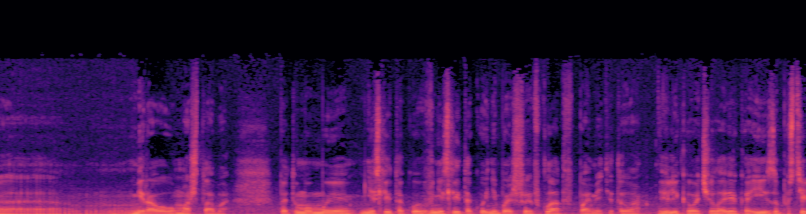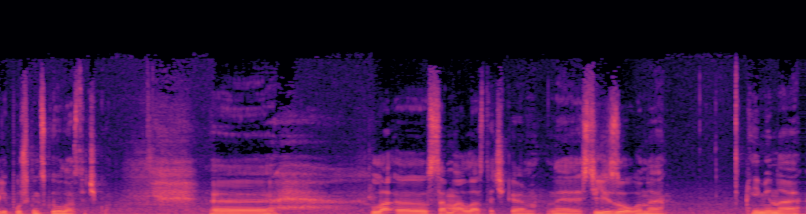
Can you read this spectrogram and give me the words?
э, мирового масштаба. Поэтому мы внесли такой, внесли такой небольшой вклад в память этого великого человека и запустили пушкинскую ласточку. Э, э, сама ласточка э, стилизована именно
